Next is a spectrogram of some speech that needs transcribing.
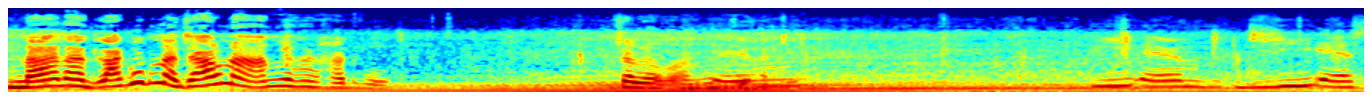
না না লাগুক না যাও না আমি হাঁটবো। চলো বাবা আমি একটু হাঁটি P M G S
